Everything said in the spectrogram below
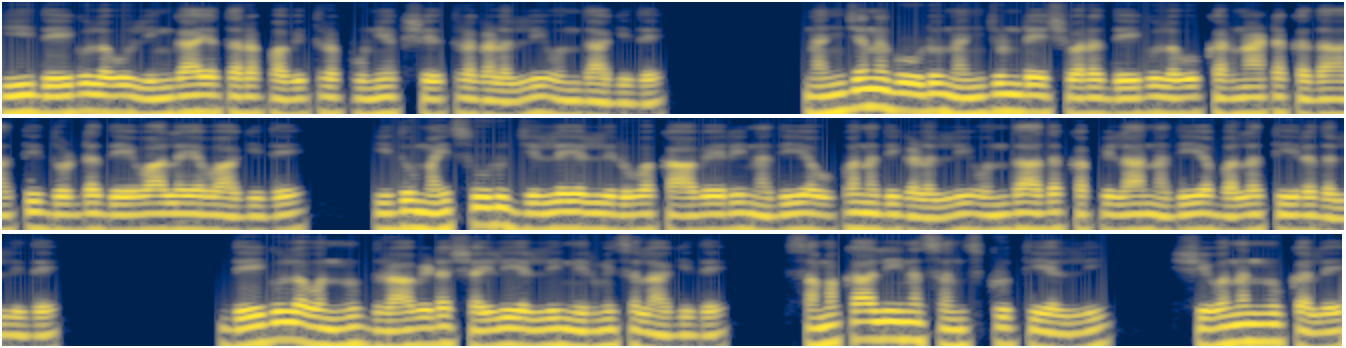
ಈ ದೇಗುಲವು ಲಿಂಗಾಯತರ ಪವಿತ್ರ ಪುಣ್ಯಕ್ಷೇತ್ರಗಳಲ್ಲಿ ಒಂದಾಗಿದೆ. ನಂಜನಗೂಡು ನಂಜುಂಡೇಶ್ವರ ದೇಗುಲವು ಕರ್ನಾಟಕದ ಅತಿ ದೊಡ್ಡ ದೇವಾಲಯವಾಗಿದೆ. ಇದು ಮೈಸೂರು ಜಿಲ್ಲೆಯಲ್ಲಿರುವ ಕಾವೇರಿ ನದಿಯ ಉಪನದಿಗಳಲ್ಲಿ ಒಂದಾದ ಕಪಿಲಾ ನದಿಯ ಬಲ ತೀರದಲ್ಲಿದೆ. ದೇಗುಲವನ್ನು ದ್ರಾವಿಡ ಶೈಲಿಯಲ್ಲಿ ನಿರ್ಮಿಸಲಾಗಿದೆ. ಸಮಕಾಲೀನ ಸಂಸ್ಕೃತಿಯಲ್ಲಿ ಶಿವನನ್ನು ಕಲೆ,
